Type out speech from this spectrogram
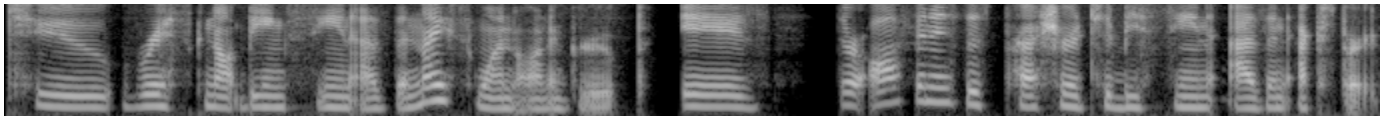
to risk not being seen as the nice one on a group is there often is this pressure to be seen as an expert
